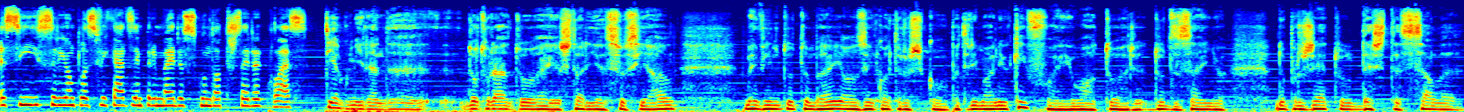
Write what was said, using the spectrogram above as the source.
assim seriam classificados em primeira, segunda ou terceira classe. Tiago Miranda, doutorado em História Social, bem-vindo também aos Encontros com o Património. Quem foi o autor do desenho do projeto desta sala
